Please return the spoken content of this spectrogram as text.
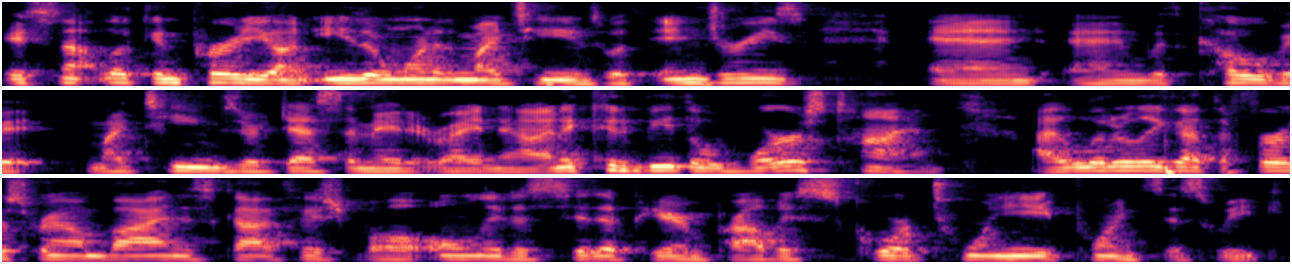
it's not looking pretty on either one of my teams with injuries and and with COVID, my teams are decimated right now, and it could be the worst time. I literally got the first round bye in the Scott Fishbowl only to sit up here and probably score 28 points this week.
